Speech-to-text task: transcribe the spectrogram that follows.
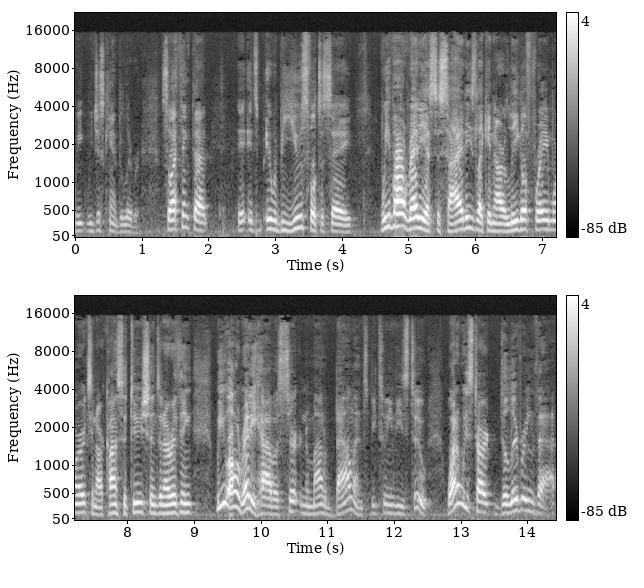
We we just can't deliver. So I think that it, it's it would be useful to say we've already as societies, like in our legal frameworks, in our constitutions and everything, we already have a certain amount of balance between these two. Why don't we start delivering that,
